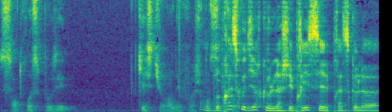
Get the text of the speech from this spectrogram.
sans trop se poser de questions, des fois. Je On pense peut faut- presque dire que le lâcher prise, c'est presque le-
